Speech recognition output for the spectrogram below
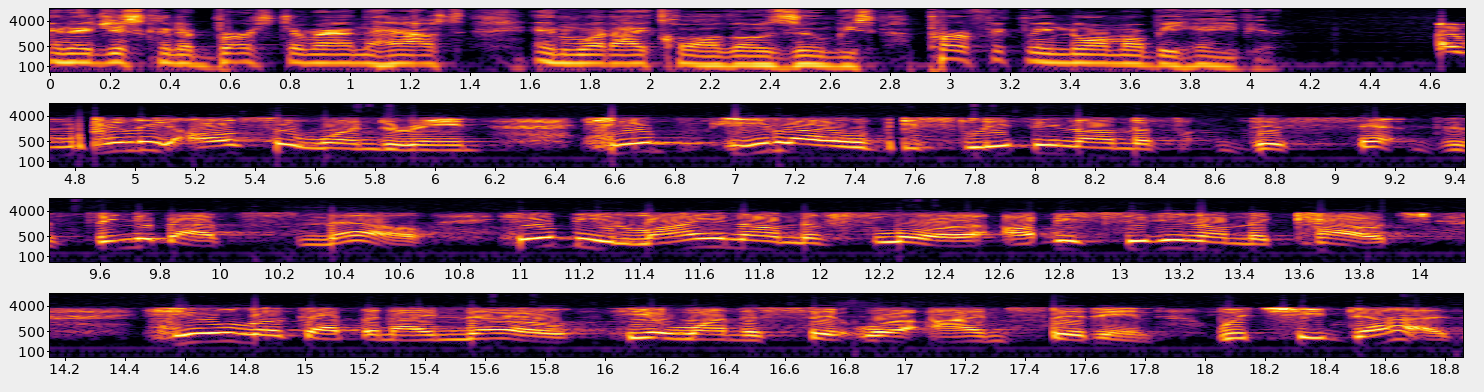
and they're just going to burst around the house in what I call those zoomies. Perfectly normal behavior. I'm really also wondering. He'll, Eli will be sleeping on the this the thing about smell. He'll be lying on the floor. I'll be sitting on the couch. He'll look up, and I know he'll want to sit where I'm sitting, which he does.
